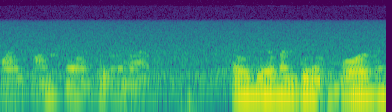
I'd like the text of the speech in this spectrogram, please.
0.1709 0 0.0413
